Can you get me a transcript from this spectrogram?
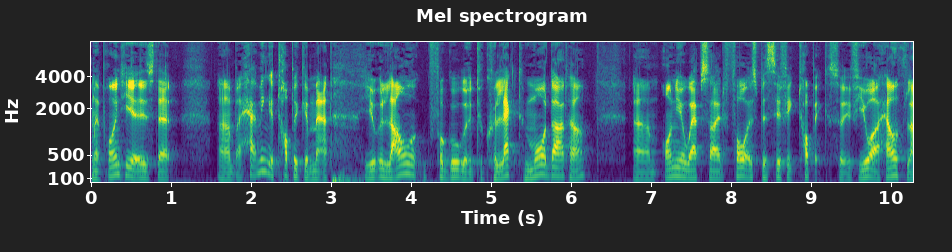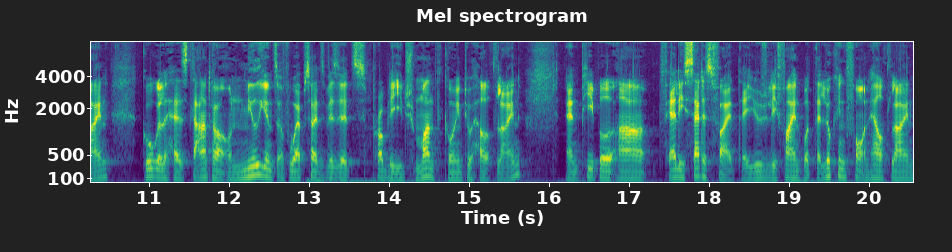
my point here is that uh, by having a topical map, you allow for Google to collect more data um, on your website for a specific topic. So if you are Healthline, Google has data on millions of websites visits probably each month going to Healthline, and people are fairly satisfied. They usually find what they're looking for on Healthline,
